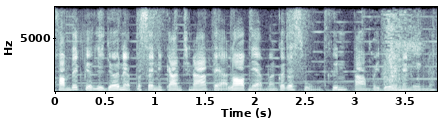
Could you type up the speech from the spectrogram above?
ความได้เปรียบเยอะๆเนี่ยเปอร์เซ็นต์ในการชนะแต่รอบเนี่ยมันก็จะสูงขึ้นตามไปด้วยนั่นเองนะ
